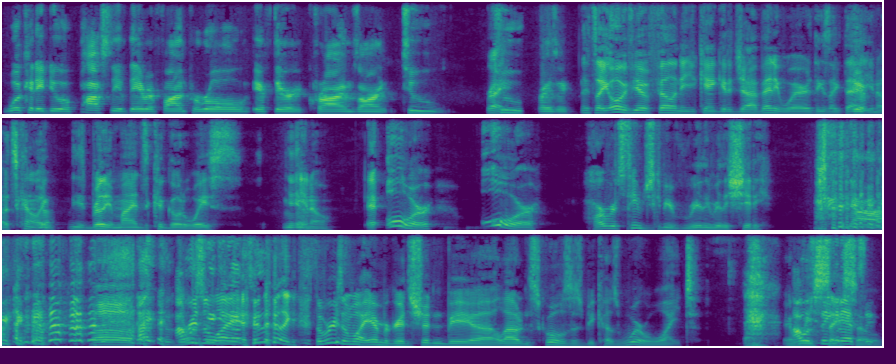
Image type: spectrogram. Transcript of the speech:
what could they do if possibly if they ever find parole if their crimes aren't too Right. too crazy? It's like, oh, if you have a felony, you can't get a job anywhere and things like that. Yeah. You know, it's kind of like these brilliant minds could go to waste. Yeah. You know, Eh, or or Harvard's team just could be really, really shitty. Nah. Uh, I- the I reason why, like, the reason why immigrants shouldn't be uh, allowed in schools is because we're white, and I we was thinking say that so. too.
